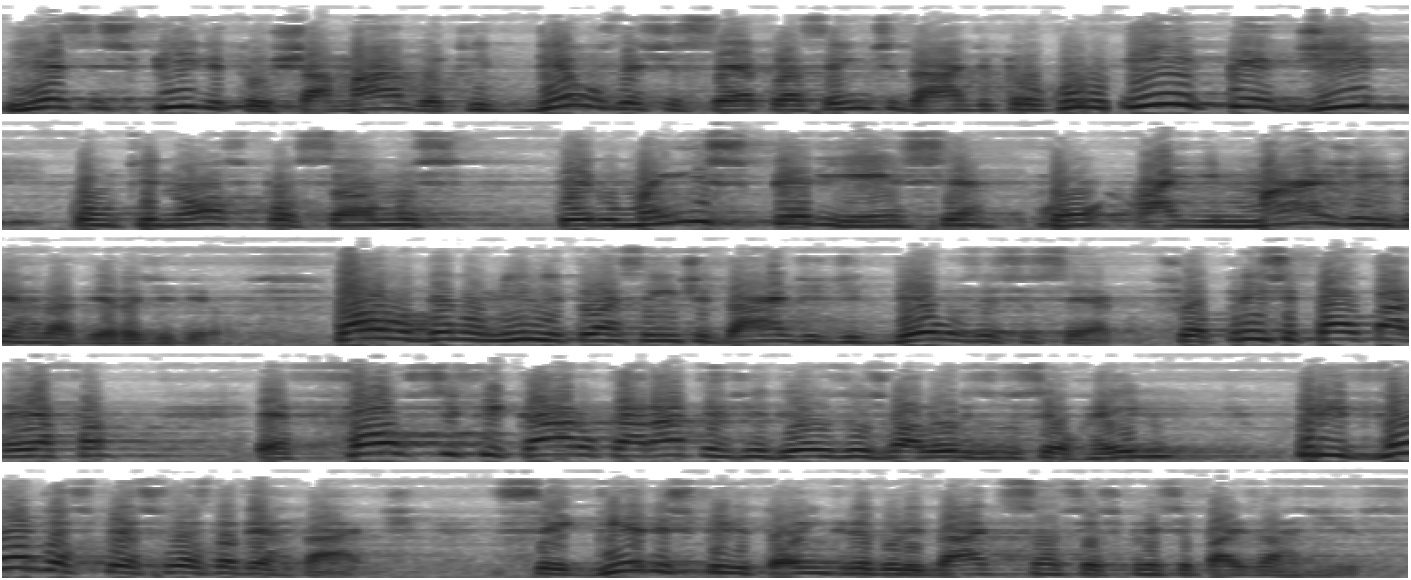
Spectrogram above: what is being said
e esse espírito chamado aqui Deus deste século, essa entidade, procuram impedir com que nós possamos ter uma experiência com a imagem verdadeira de Deus. Paulo denomina então essa entidade de Deus desse século. Sua principal tarefa é falsificar o caráter de Deus e os valores do seu reino, privando as pessoas da verdade. Cegueira espiritual e incredulidade são seus principais ardis.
